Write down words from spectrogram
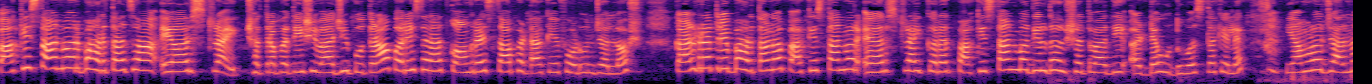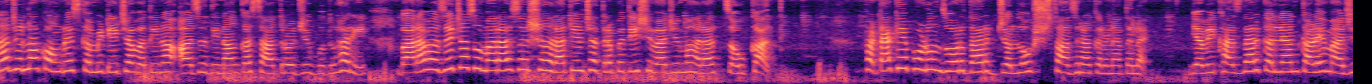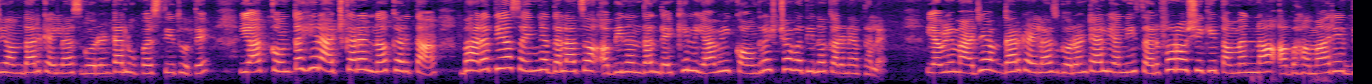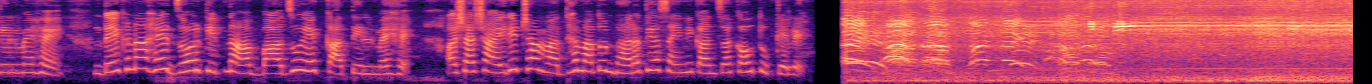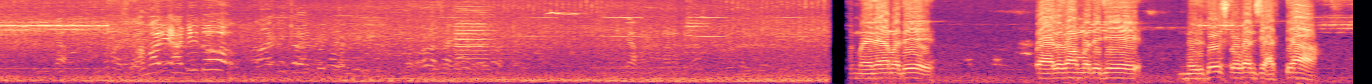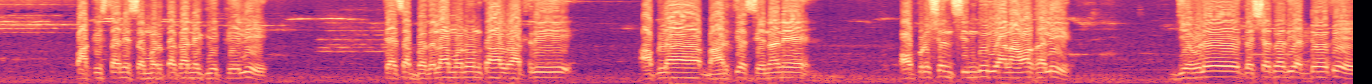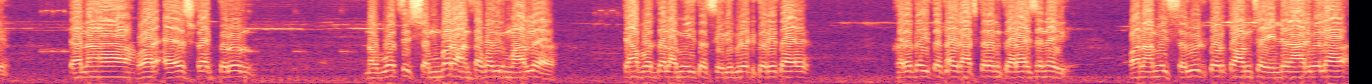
पाकिस्तानवर भारताचा air strike. Chhatrapati Shivaji पुतळा परिसरात काँग्रेसचा फटाके फोडून जल्लोष. काल रात्री भारतानं पाकिस्तानवर एअर स्ट्राईक करत पाकिस्तानमधील दहशतवादी अड्डे उद्ध्वस्त केले. यामुळे जालना जिल्हा काँग्रेस कमिटीच्या वतीनं आज दिनांक सात रोजी बुधवारी बारा वाजेच्या सुमारास शहरातील छत्रपती शिवाजी महाराज चौकात फटाके फोडून जोरदार जल्लोष साजरा करण्यात आला आहे यावेळी खासदार कल्याण काळे माजी आमदार कैलास गोरंट्याल उपस्थित होते. यात कोणतंही राजकारण न करता भारतीय सैन्य दलाचं अभिनंदन देखील यावेळी काँग्रेसच्या वतीनं करण्यात आलं यावेळी माजी आमदार कैलास गोरंट्याल यांनी सरफरोशी की तमन्ना अब हमारे दिल में है देखना है जोर कितना बाजू एक कातिल में है अशा शायरीच्या माध्यमातून भारतीय सैनिकांचं कौतुक केले. हटी महिन्यामध्ये पहलगावमध्ये जे निर्दोष लोकांची हत्या पाकिस्तानी समर्थकाने जे केली त्याचा बदला म्हणून काल रात्री आपल्या भारतीय सेनाने ऑपरेशन सिंदूर या नावाखाली जेवढे दहशतवादी अड्डे होते त्यांना वर एअर स्ट्राईक करून नव्वद ते शंभर आतंकवादी मारलं त्याबद्दल आम्ही इथं सेलिब्रेट करीत आहे. खरं तर इथं काही राजकारण करायचं नाही. पण आम्ही सल्यूट करतो आमच्या इंडियन आर्मीला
